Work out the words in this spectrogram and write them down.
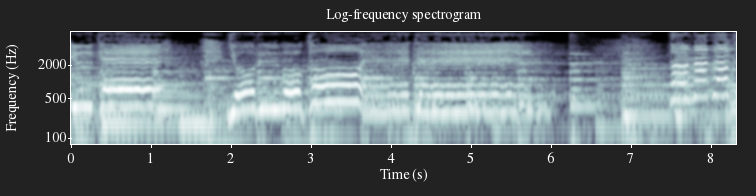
行け。夜を越えてあなたと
